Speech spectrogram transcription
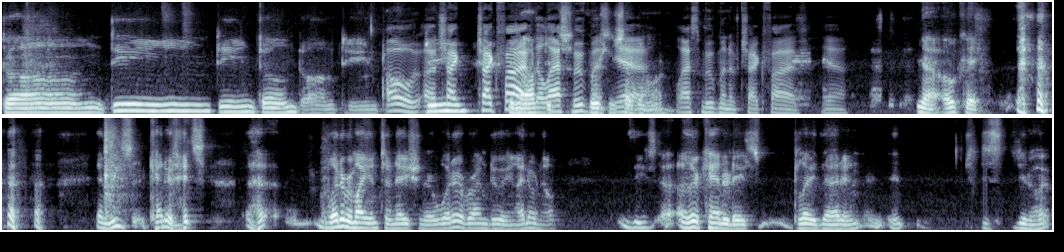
Dum, ding, ding, dum, dum, ding. Oh, uh, Five, the last movement. Yeah, last movement of Tchaik Five. Yeah. Yeah. Okay. and these candidates, uh, whatever my intonation or whatever I'm doing, I don't know. These other candidates played that, and it just you know it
